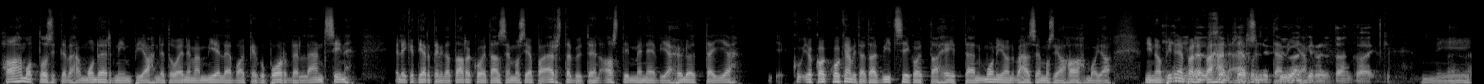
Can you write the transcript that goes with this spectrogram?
hahmot on sitten vähän modernimpia, ne tuo enemmän mieleen vaikka joku Borderlandsin, eli tiedätte mitä tarkoitan, semmoisia jopa ärsyttävyyteen asti meneviä hölöttäjiä, joka kokea mitä jotain vitsiä koittaa heittää, moni on vähän semmoisia hahmoja, niin on pidempälle niin, vähän ärsyttäviä. kirjoitetaan kaikki. Niin.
